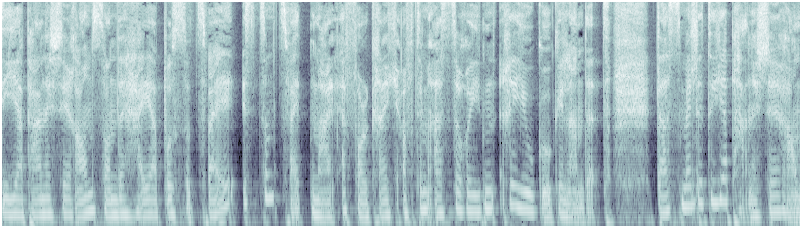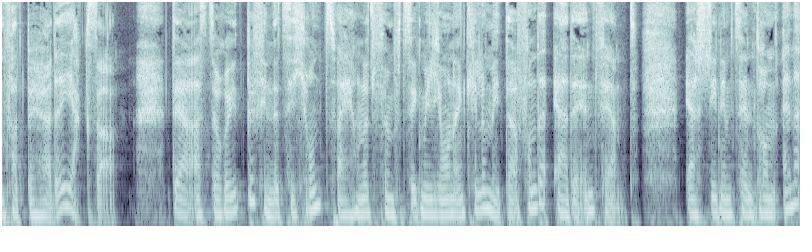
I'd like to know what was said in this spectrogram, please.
Die japanische Raumsonde Hayabusa 2 ist zum zweiten Mal erfolgreich auf dem Asteroiden Ryugu gelandet. Das meldet die japanische Raumfahrtbehörde JAXA. Der Asteroid befindet sich rund 250 Millionen Kilometer von der Erde entfernt. Er steht im Zentrum einer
